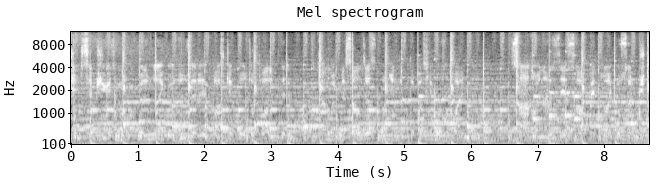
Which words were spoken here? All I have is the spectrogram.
Şimdi size bir şey getireyim. Bak gözümde de gördüğünüz üzere basketbol topu alayım dedim. Ben makinesi alacağız. Onun yanında bir de basketbol topu alayım dedim. Sahada oynarız diye. Sağ Beytullah göstermişti.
